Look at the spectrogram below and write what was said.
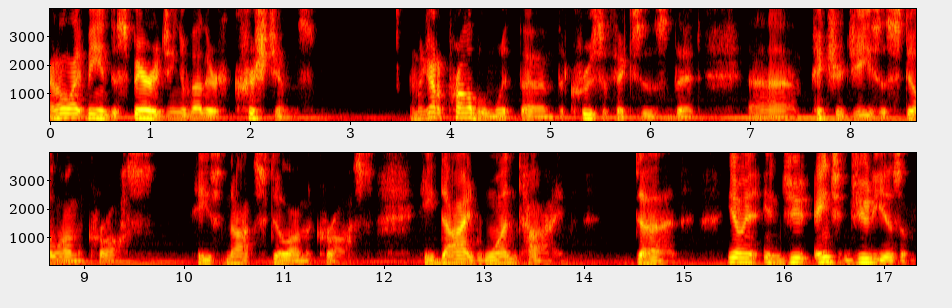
I don't like being disparaging of other Christians. And I got a problem with uh, the crucifixes that uh, picture Jesus still on the cross. He's not still on the cross. He died one time, done. You know, in, in Ju- ancient Judaism,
